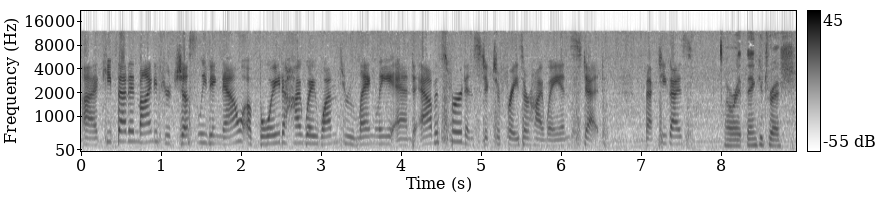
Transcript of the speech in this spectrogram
uh, keep that in mind if you're just leaving now. Avoid Highway 1 through Langley and Abbotsford and stick to Fraser Highway instead. Back to you guys. All right. Thank you, Trish.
